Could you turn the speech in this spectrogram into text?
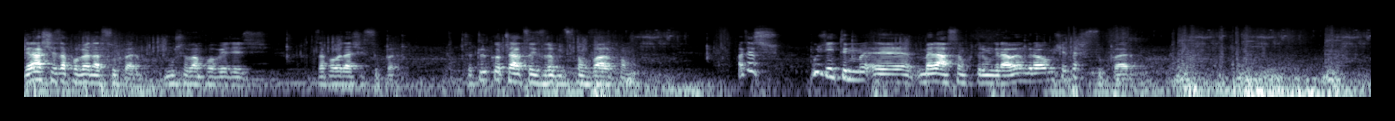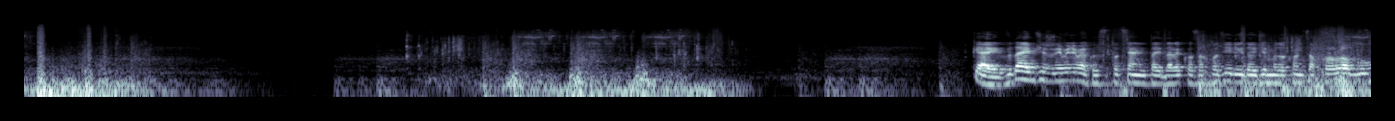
Gra się zapowiada super. Muszę wam powiedzieć, zapowiada się super. Że tylko trzeba coś zrobić z tą walką. Chociaż później tym e, melasem, którym grałem, grało mi się też super. Okej, wydaje mi się, że nie będziemy jakoś specjalnie tutaj daleko zachodzili. Dojdziemy do końca prologu.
